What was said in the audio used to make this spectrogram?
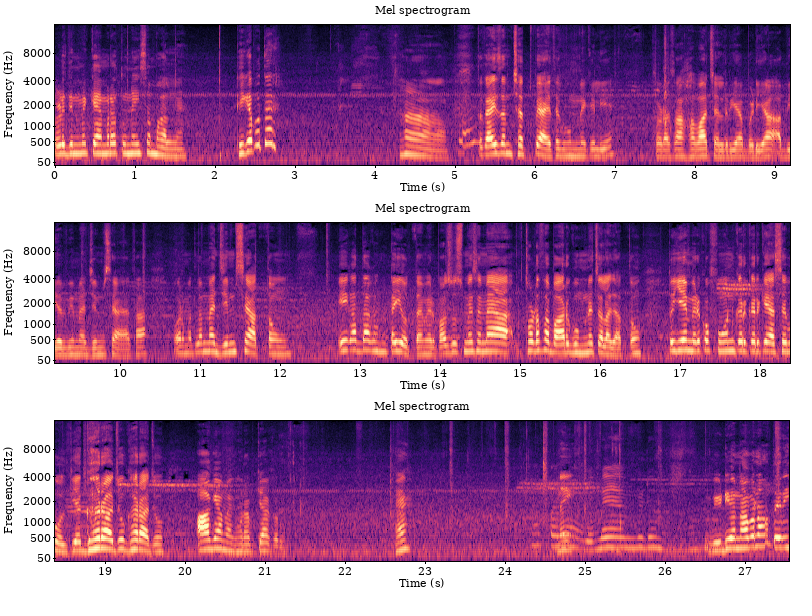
थोड़े दिन में कैमरा तूने ही संभालना है। ठीक है पुत्र? हाँ तो गाइज़ हम छत पे आए थे घूमने के लिए। थोड़ा सा हवा चल रही है, बढ़िया। अभी अभी मैं जिम से आया था। और मतलब मैं जिम से आता हूँ। एक आधा घंटा ही होता है मेरे पास उसमें से मैं थोड़ा सा बाहर घूमने चला जाता हूँ। तो ये मेरे को फ़ोन कर करके ऐसे बोलती है घर आ जाओ घर आ जाओ। आ गया मैं घर अब क्या करूँ? हैं? नहीं। मैं वीडियो नहीं वीडियो ना बनाओ तेरी?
